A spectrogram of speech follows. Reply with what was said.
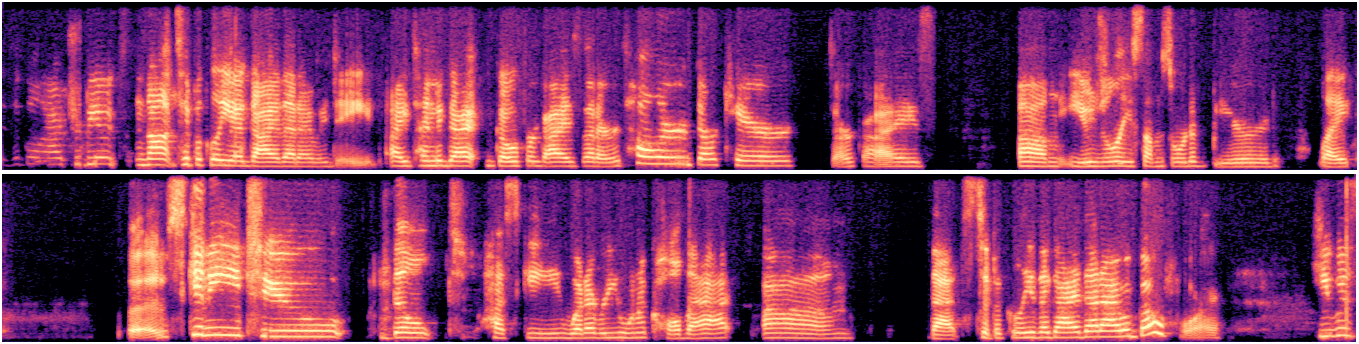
physical attributes, not typically a guy that I would date. I tend to guy- go for guys that are taller, dark hair, dark eyes, um, usually some sort of beard, like uh, skinny to built, husky, whatever you want to call that. Um, that's typically the guy that I would go for. He was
